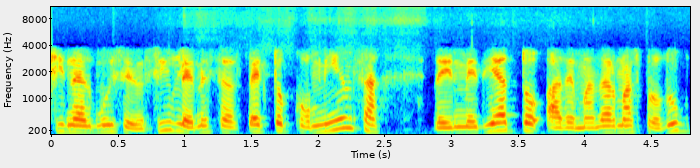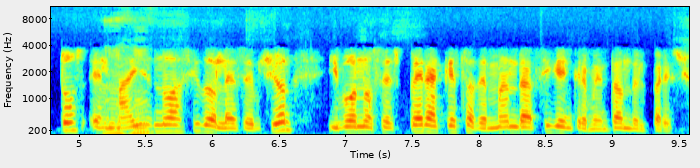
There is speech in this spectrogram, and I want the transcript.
China es muy sensible en este aspecto, comienza de inmediato a demandar más productos, el maíz no ha sido la excepción y bueno, se espera que esta demanda siga incrementando el precio.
